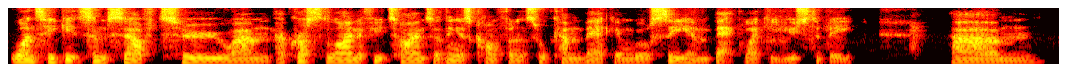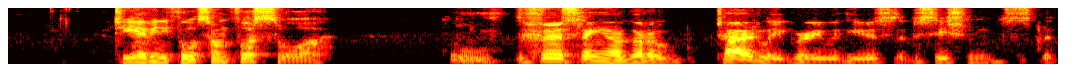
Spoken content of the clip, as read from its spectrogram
once he gets himself to um, across the line a few times, I think his confidence will come back and we'll see him back like he used to be. Um, do you have any thoughts on Fuss or? The first thing I've got to totally agree with you is the decisions that,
